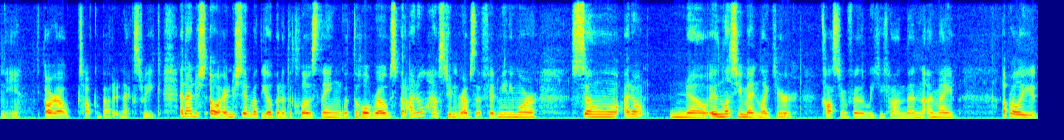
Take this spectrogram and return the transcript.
Yeah or I'll talk about it next week. And I understand. Oh, I understand about the open and the close thing with the whole robes, but I don't have student robes that fit me anymore, so I don't know. Unless you meant like your costume for the LeakyCon, then I might. I'll probably,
